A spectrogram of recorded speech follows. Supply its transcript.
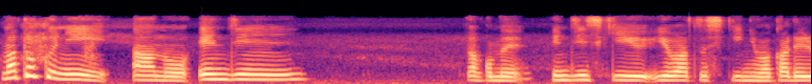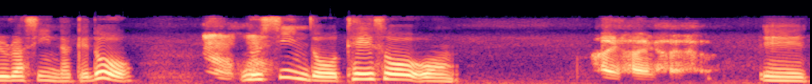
まあ、特に、あの、エンジン、あ、ごめん、エンジン式、油圧式に分かれるらしいんだけど、うん、うん。無振動、低騒音、はいはいはいはい。えーっ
